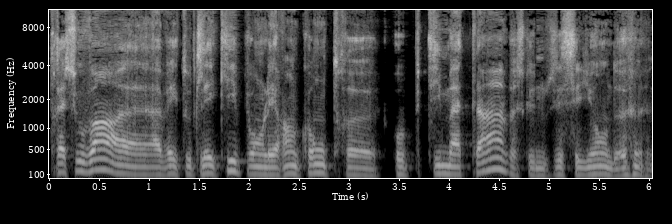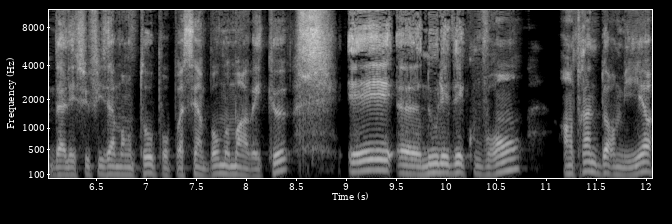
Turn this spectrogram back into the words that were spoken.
Très souvent, euh, avec toute l'équipe, on les rencontre euh, au petit matin parce que nous essayons d'aller suffisamment tôt pour passer un bon moment avec eux et euh, nous les découvrons en train de dormir.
